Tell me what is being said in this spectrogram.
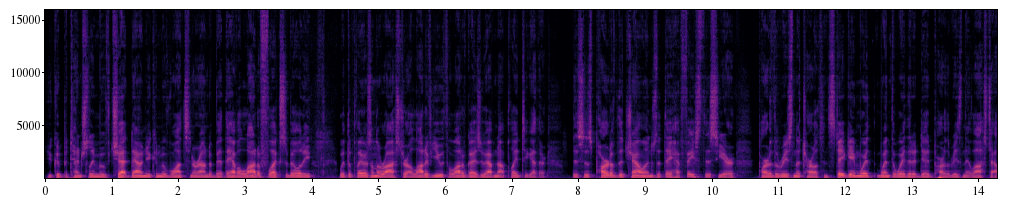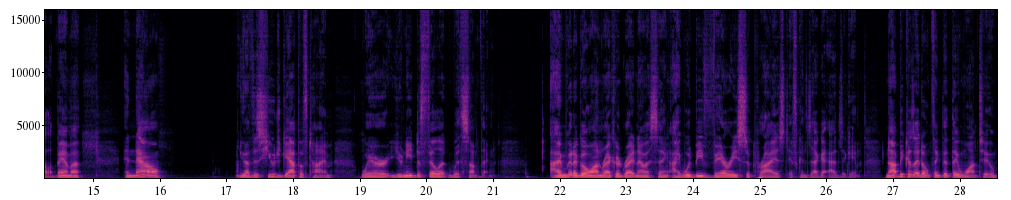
You could potentially move Chet down. You can move Watson around a bit. They have a lot of flexibility with the players on the roster, a lot of youth, a lot of guys who have not played together. This is part of the challenge that they have faced this year. Part of the reason the Tarleton State game went the way that it did. Part of the reason they lost to Alabama. And now you have this huge gap of time where you need to fill it with something. I'm going to go on record right now as saying I would be very surprised if Gonzaga adds a game. Not because I don't think that they want to,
